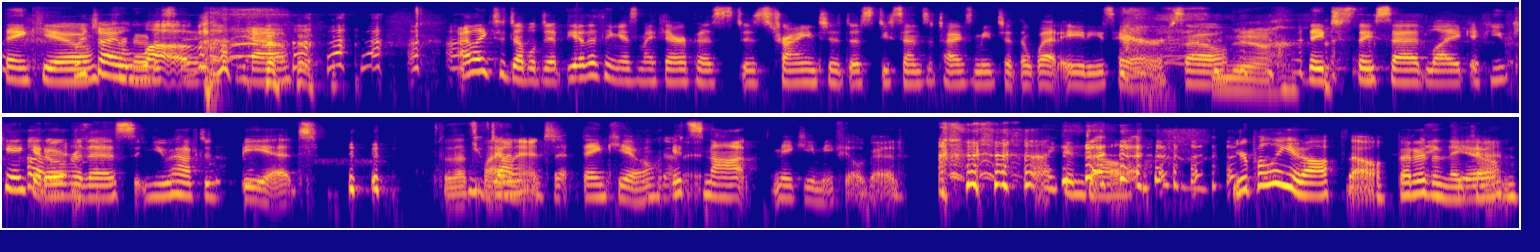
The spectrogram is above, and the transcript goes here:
Thank you. which I love. noticing. Yeah. I like to double dip. The other thing is my therapist is trying to just desensitize me to the wet 80s hair. So yeah they just they said like if you can't get over this, you have to be it. so that's You've why I done went it. with Thank you. It's it. not making me feel good. I can tell. You're pulling it off though, better than they you. can.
